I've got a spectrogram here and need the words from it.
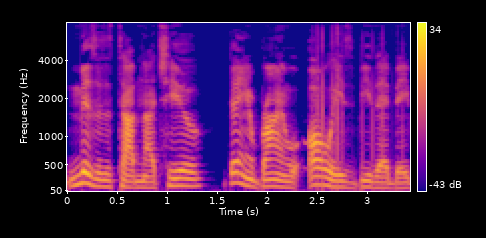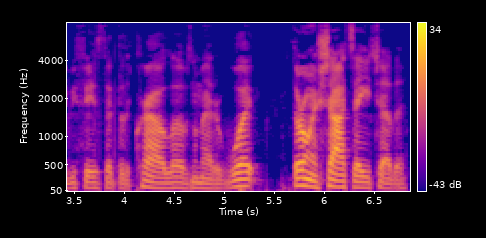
Miz is a top notch heel. Daniel Bryan will always be that babyface that the crowd loves no matter what, throwing shots at each other.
